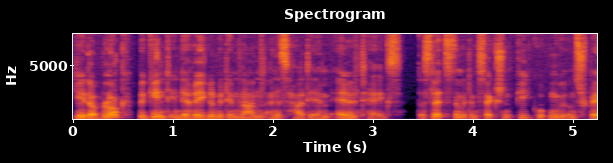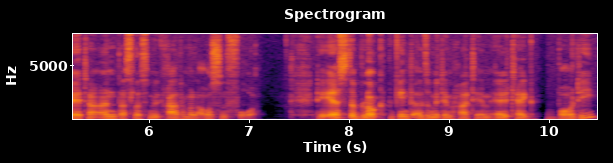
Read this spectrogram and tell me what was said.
Jeder Block beginnt in der Regel mit dem Namen eines HTML-Tags. Das letzte mit dem Section P gucken wir uns später an, das lassen wir gerade mal außen vor. Der erste Block beginnt also mit dem HTML-Tag Body,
